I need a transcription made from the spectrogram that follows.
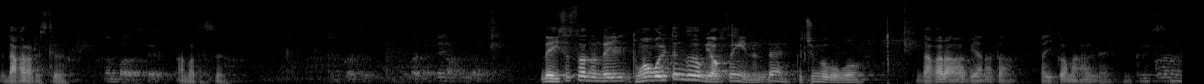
나가라 그랬어요. 안 받았어요? 안 받았어요. 네 있었었는데 일- 동아고 1등급 여학생이 있는데 그 친구 보고 나가라 미안하다 나 이과만 할래 그랬어. 이과는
